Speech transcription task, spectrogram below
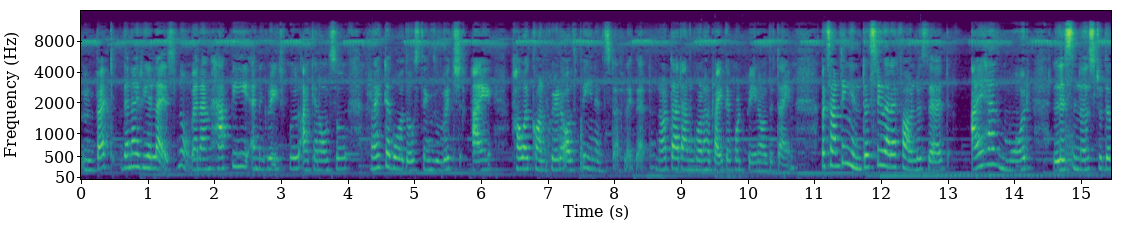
Mm, but then I realized no, when I'm happy and grateful, I can also write about those things which I how I conquered all the pain and stuff like that. Not that I'm gonna write about pain all the time, but something interesting that I found is that I have more listeners to the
